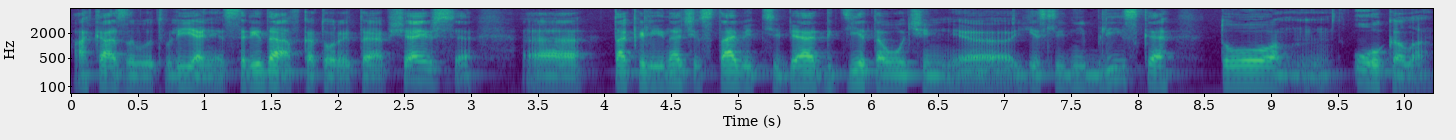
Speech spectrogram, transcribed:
оказывают влияние. Среда, в которой ты общаешься, э, так или иначе ставит тебя где-то очень, э, если не близко, то около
